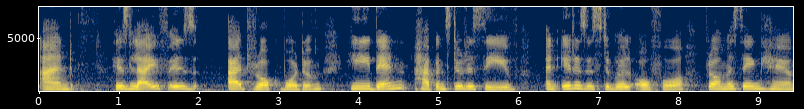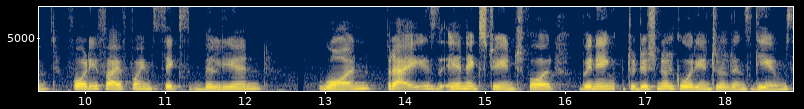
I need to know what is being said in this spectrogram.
and his life is at rock bottom. He then happens to receive an irresistible offer promising him 45.6 billion won prize in exchange for winning traditional Korean children's games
